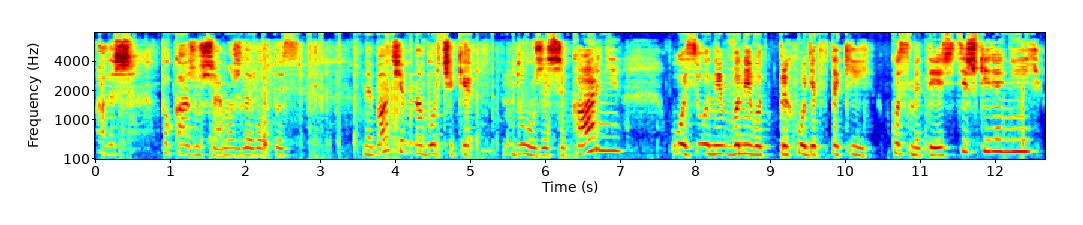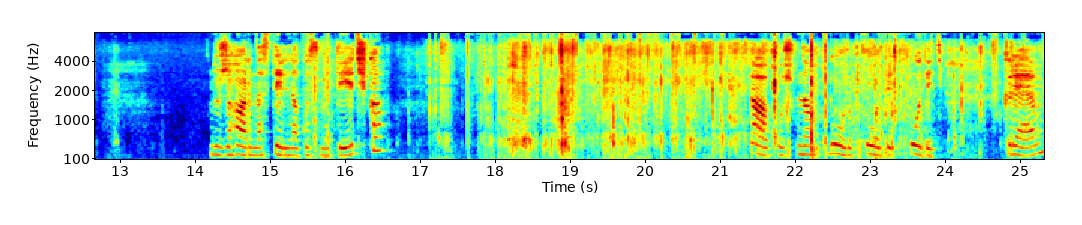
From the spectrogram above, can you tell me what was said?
Але ж покажу ще, можливо, хтось не бачив. Наборчики дуже шикарні. Ось вони, вони от приходять в такій косметичці шкіряній. Дуже гарна стильна косметичка. Також в набор входить, входить крем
